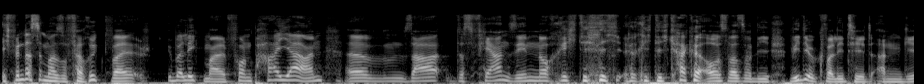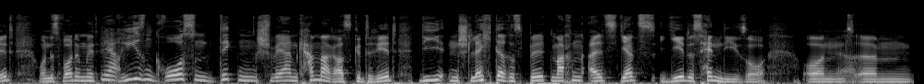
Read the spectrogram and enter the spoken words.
Ich finde das immer so verrückt, weil überlegt mal, vor ein paar Jahren ähm, sah das Fernsehen noch richtig, richtig kacke aus, was so die Videoqualität angeht. Und es wurde mit Ja. riesengroßen, dicken, schweren Kameras gedreht, die ein schlechteres Bild machen als jetzt jedes Handy so. Und Ja. ähm,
